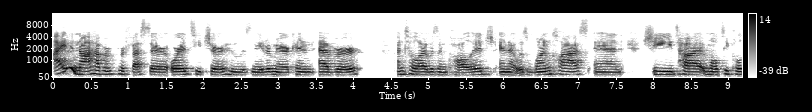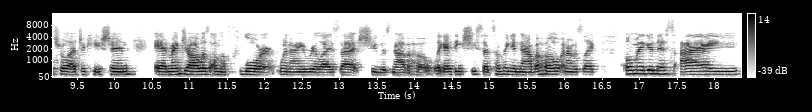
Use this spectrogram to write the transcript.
i did not have a professor or a teacher who was native american ever until I was in college. And that was one class, and she taught multicultural education. And my jaw was on the floor when I realized that she was Navajo. Like, I think she said something in Navajo, and I was like, oh my goodness, I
